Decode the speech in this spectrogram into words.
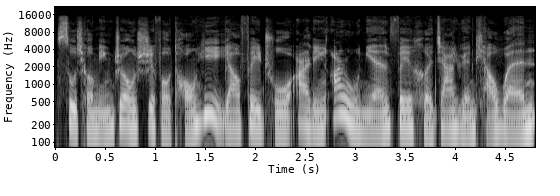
诉求民众是否同意要废除二零二五年非核家园条文。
